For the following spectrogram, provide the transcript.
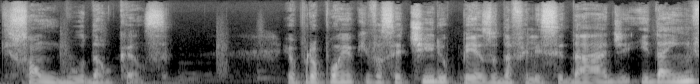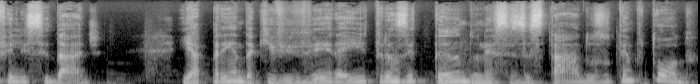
que só um Buda alcança. Eu proponho que você tire o peso da felicidade e da infelicidade e aprenda que viver é ir transitando nesses estados o tempo todo.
